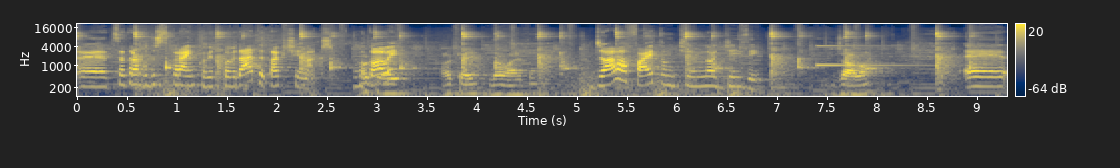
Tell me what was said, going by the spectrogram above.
Е, це треба буде скоренько відповідати, так чи інакше. Готовий? Окей, Окей давайте. Java, Python чи Node.js? Java. Е,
